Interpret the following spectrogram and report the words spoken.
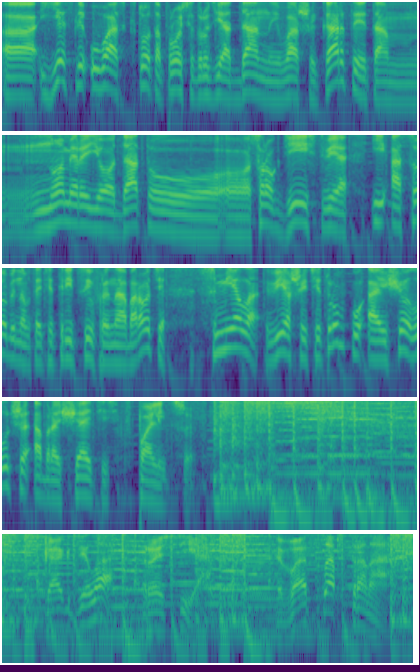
а, если у вас кто-то просит, друзья, данные вашей карты, там номер ее, дату, срок действия и особенно вот эти три цифры на обороте, смело вешайте трубку, а еще лучше обращайтесь в полицию. Как дела, Россия? Ватсап-страна! страна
